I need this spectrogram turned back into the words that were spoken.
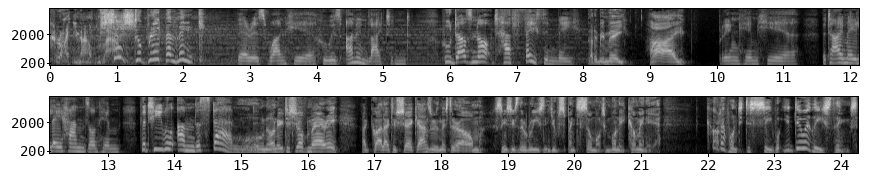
crying out loud. Shush! You'll break the link! There is one here who is unenlightened, who does not have faith in me. That'd be me. Hi. Bring him here, that I may lay hands on him, that he will understand. Oh, no need to shove, Mary. I'd quite like to shake hands with Mr. Ohm, since he's the reason you've spent so much money coming here. God, I wanted to see what you do at these things.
